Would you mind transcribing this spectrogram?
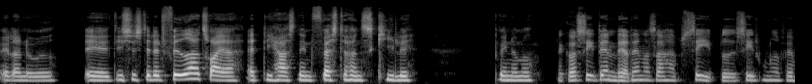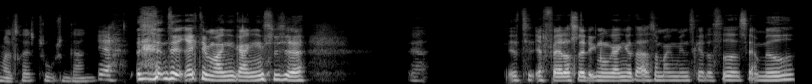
eller noget. Øh, de synes, det er lidt federe, tror jeg, at de har sådan en førstehåndskilde på en eller anden måde. Jeg kan også se den der, den er så har set, blevet set 155.000 gange. Ja, det er rigtig mange gange, synes jeg. Ja. Jeg, jeg fatter slet ikke nogle gange, at der er så mange mennesker, der sidder og ser med.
